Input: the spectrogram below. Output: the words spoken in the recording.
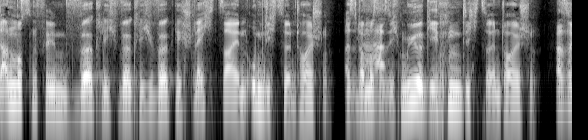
dann muss ein Film wirklich, wirklich, wirklich schlecht sein, um dich zu enttäuschen. Also da Ja. muss er sich Mühe geben, dich zu enttäuschen. Also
